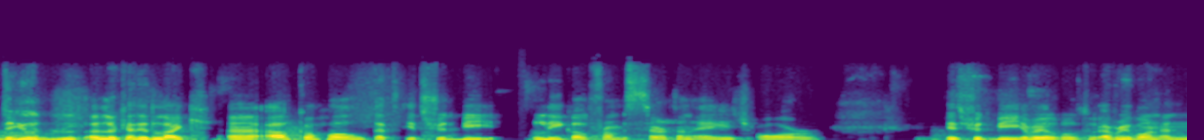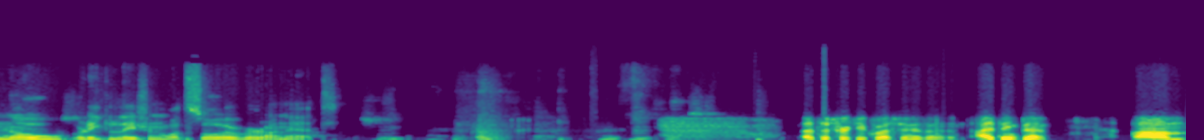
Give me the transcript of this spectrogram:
do you look at it like uh, alcohol that it should be legal from a certain age, or it should be available to everyone and no regulation whatsoever on it? That's a tricky question, isn't it? I think that um,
